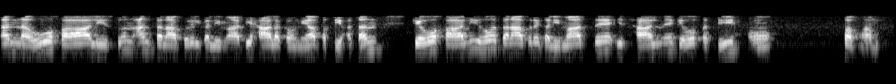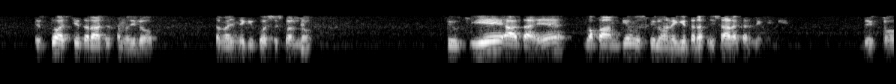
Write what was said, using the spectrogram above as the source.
अन्नहु खालिसुन अन तनाफुर कलिमाती हाल कौनिया फसीहतन कि वो खाली हो तनाफुर कलिमात से इस हाल में कि वो फसीह हो हम इसको अच्छी तरह से समझ लो समझने की कोशिश कर लो ये आता है मकाम के मुश्किल होने की तरफ़ इशारा करने के लिए देखो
